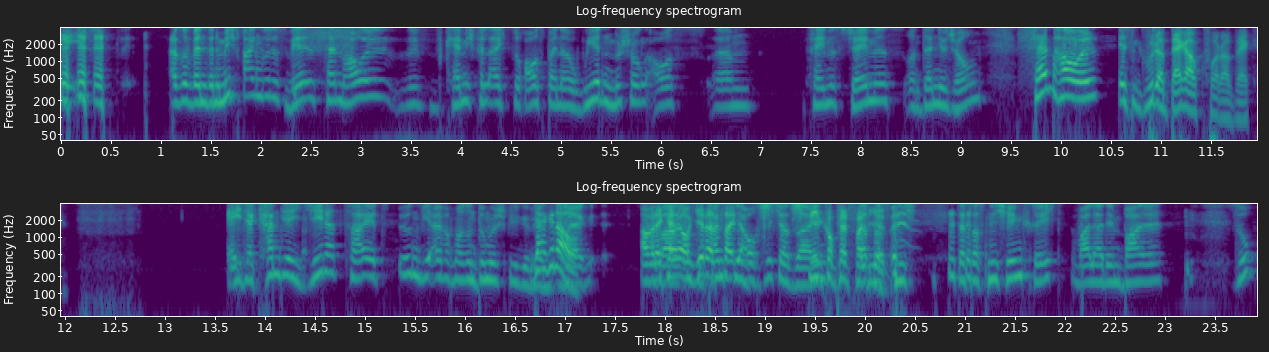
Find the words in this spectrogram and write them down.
Er ist, also wenn, wenn du mich fragen würdest, wer ist Sam Howell, käme ich vielleicht so raus bei einer weirden Mischung aus ähm, Famous James und Daniel Jones. Sam Howell ist ein guter Backup-Quarterback. Ey, der kann dir jederzeit irgendwie einfach mal so ein dummes Spiel gewinnen. Ja, genau. Aber, Aber, der kann ja auch jederzeit ein auch sicher Spiel sein, komplett dass verlieren. das nicht, dass das nicht hinkriegt, weil er den Ball so.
